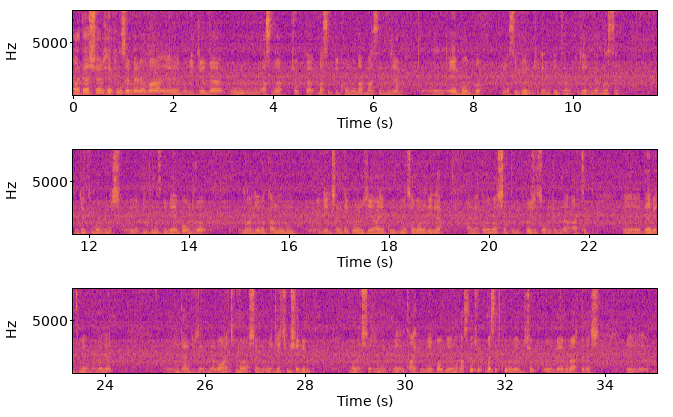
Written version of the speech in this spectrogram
Arkadaşlar hepinize merhaba. Ee, bu videoda hmm, aslında çok da basit bir konudan bahsedeceğim. Ee, E-Bodro nasıl görüntülenir, internet üzerinden nasıl döküm alınır. Ee, bildiğiniz gibi E-Bodro Maliye Bakanlığı'nın e, gelişen teknolojiye ayak uydurma çabalarıyla alakalı başlattığı bir proje sonucunda artık e, devlet memurları e, internet üzerinden o ayki maaşlarını ve geçmişe dönük maaşlarının e, takibini yapabiliyorlar. Aslında çok basit konu ve birçok e, memur arkadaş e,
